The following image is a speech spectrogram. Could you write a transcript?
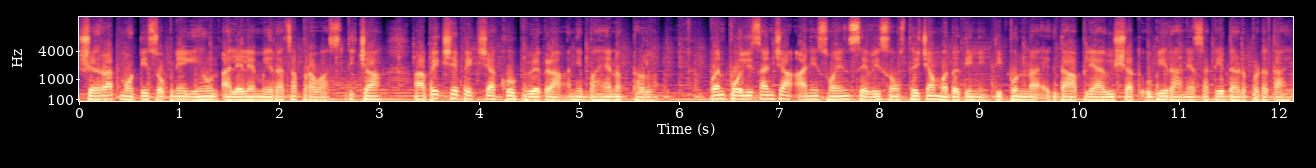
शहरात मोठी स्वप्ने घेऊन आलेल्या मीराचा प्रवास तिच्या अपेक्षेपेक्षा खूप वेगळा आणि भयानक ठरला. पण पोलिसांच्या आणि स्वयंसेवी संस्थेच्या मदतीने ती पुन्हा एकदा आपल्या आयुष्यात उभी राहण्यासाठी धडपडत आहे.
